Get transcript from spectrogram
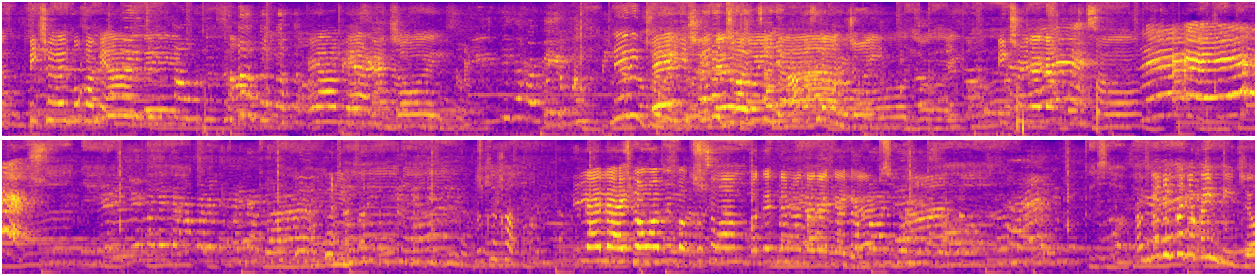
Ang picturean mo kami ate. Kaya Mary Joy. Mary Joy. Pero Joy, Joy sana ba? Kasi ako Joy. Picture na lang. Nagsushop mo. Kilala, ikaw kami maggusto ang maganda nga talaga yan. Ang galing pa na ba yung video?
